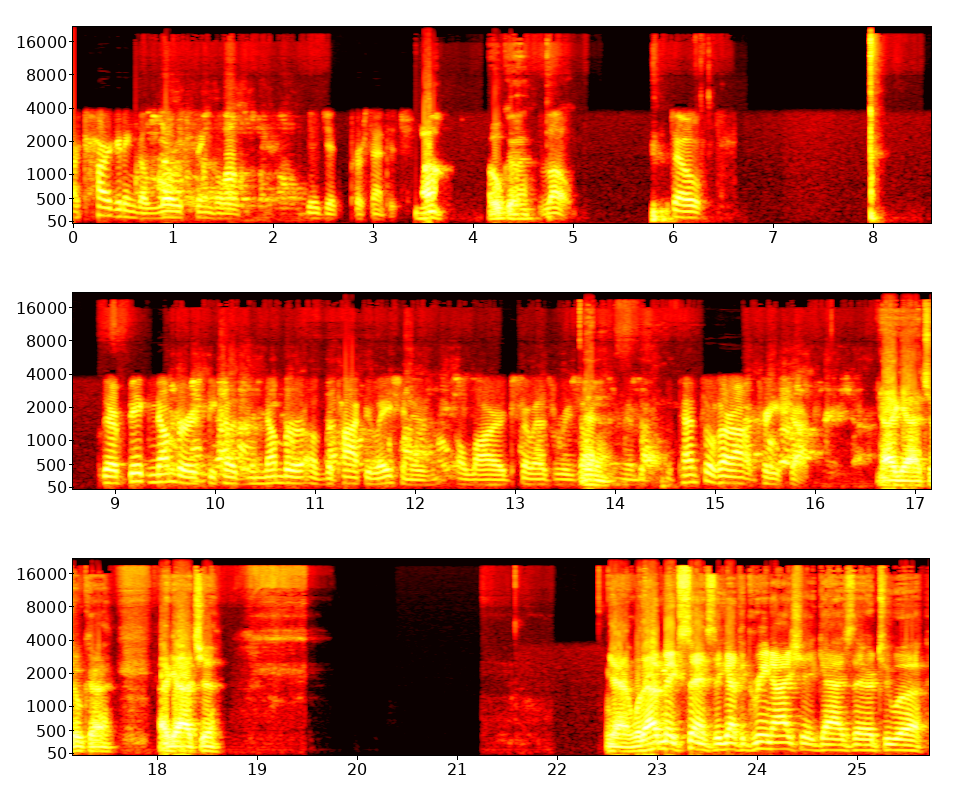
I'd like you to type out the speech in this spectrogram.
are targeting the low single digit percentage Oh, okay. low. So they're big numbers because the number of the population is a large. So as a result, Yeah. you know, the, the pencils are out pretty sharp. I got you. Okay, I got you. Yeah, well, that makes sense. They got the green eye shade guys there to uh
